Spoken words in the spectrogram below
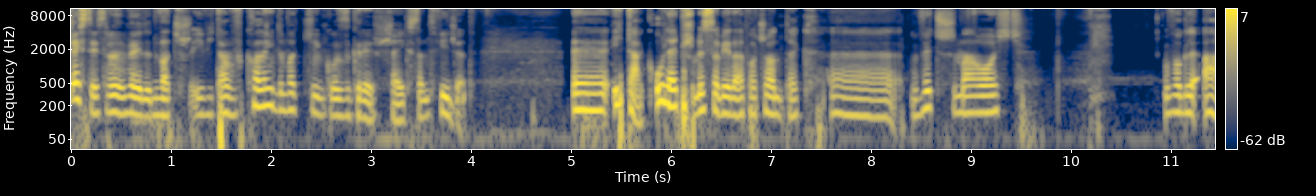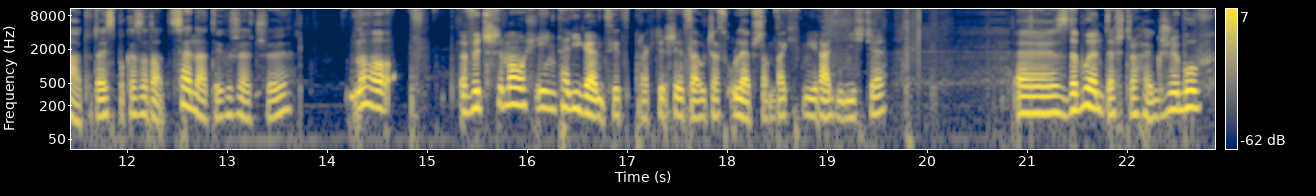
Cześć, z tej strony Wejdy23 i witam w kolejnym odcinku z gry Shakes and Fidget. E, I tak, ulepszymy sobie na początek e, wytrzymałość. W ogóle, a, tutaj jest pokazana cena tych rzeczy. No, wytrzymałość i inteligencję praktycznie cały czas ulepszam, tak jak mi radziliście. E, zdobyłem też trochę grzybów.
